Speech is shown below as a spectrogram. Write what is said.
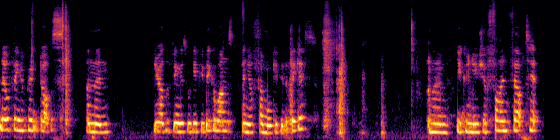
little fingerprint dots and then your other fingers will give you bigger ones and your thumb will give you the biggest. And then you can use your fine felt tip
